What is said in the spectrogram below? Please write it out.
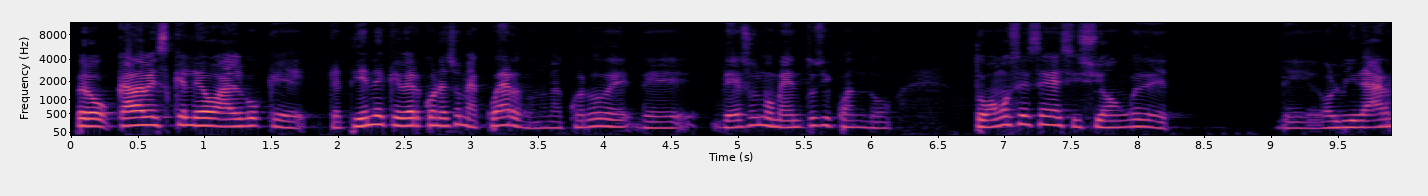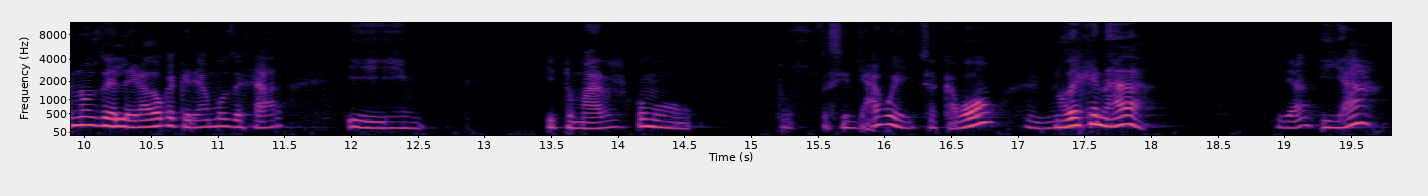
Pero cada vez que leo algo que, que tiene que ver con eso, me acuerdo, ¿no? Me acuerdo de, de- de esos momentos y cuando tomamos esa decisión, güey, de, de olvidarnos del legado que queríamos dejar y, y tomar como, pues decir, ya, güey, se acabó, no deje nada Ya. y ya.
